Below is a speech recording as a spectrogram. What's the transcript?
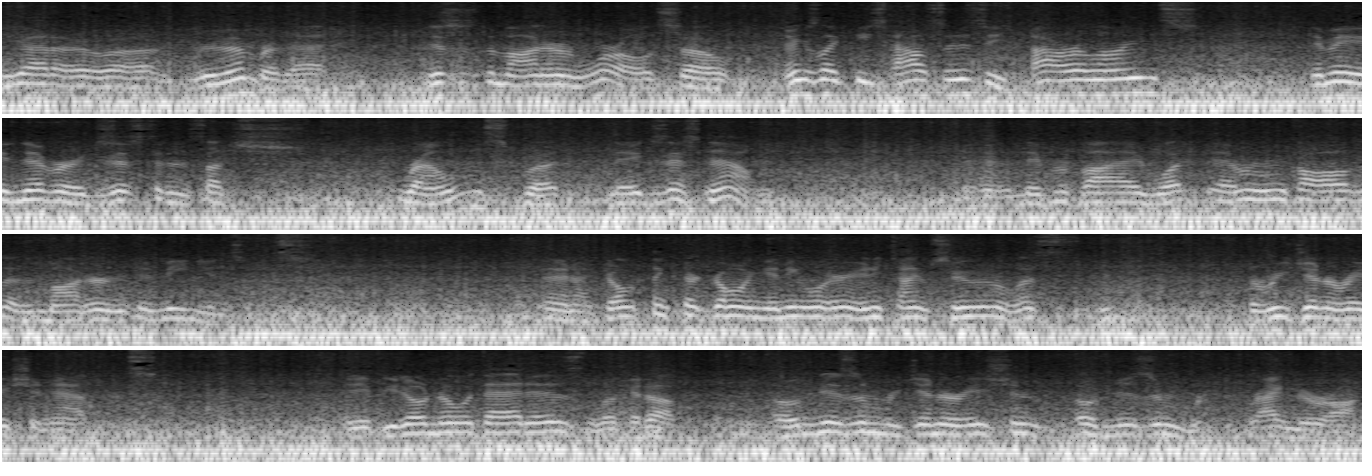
you got to uh, remember that this is the modern world. So things like these houses, these power lines, they may have never existed in such realms, but they exist now. And they provide what everyone calls as modern conveniences. And I don't think they're going anywhere anytime soon unless the regeneration happens. And if you don't know what that is, look it up. Odinism, regeneration, Odinism, Ragnarok.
